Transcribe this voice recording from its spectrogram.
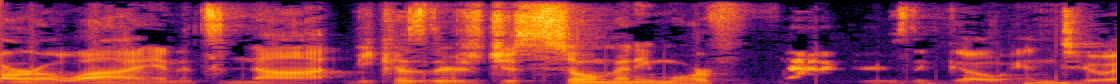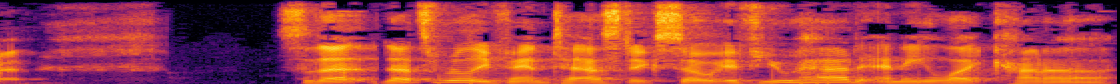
ROI, and it's not because there's just so many more factors that go into it. So that that's really fantastic. So if you had any like kind of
